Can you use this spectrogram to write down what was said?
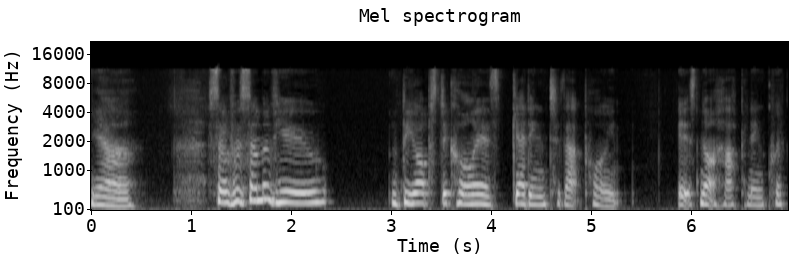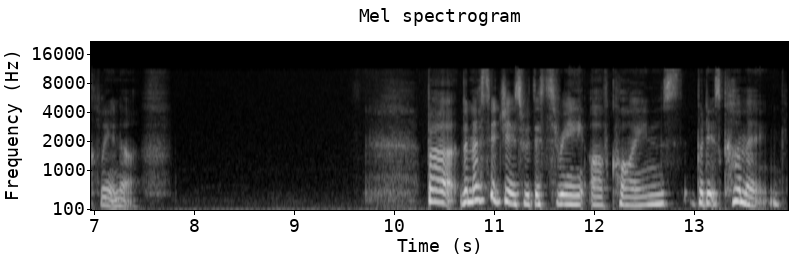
Yeah. So for some of you, the obstacle is getting to that point. It's not happening quickly enough. But the message is with the three of coins, but it's coming.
